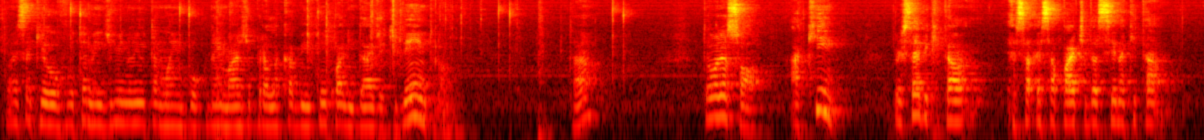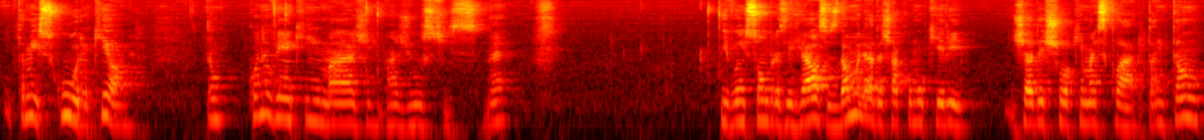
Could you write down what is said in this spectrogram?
Então essa aqui eu vou também diminuir o tamanho um pouco da imagem para ela caber com qualidade aqui dentro, ó. Tá? Então olha só, aqui, percebe que tá essa, essa parte da cena aqui tá, tá meio escura aqui, ó. Então quando eu venho aqui em imagem, ajustes, né? E vou em sombras e realces, dá uma olhada já como que ele já deixou aqui mais claro, tá? Então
